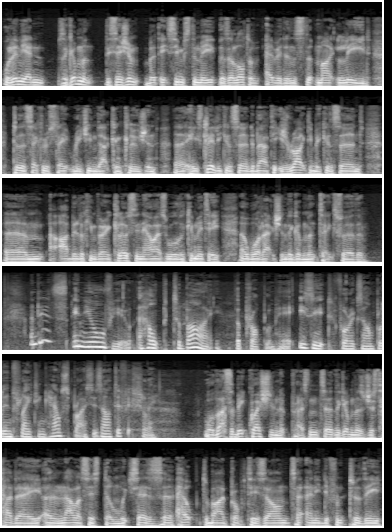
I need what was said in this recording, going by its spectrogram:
Well, in the end, it's a government decision, but it seems to me there's a lot of evidence that might lead to the Secretary of State reaching that conclusion. Uh, he's clearly concerned about it. He's right to be concerned. Um, I'll be looking very closely now, as will the committee, at what action the government takes further. And is, in your view, help to buy the problem here? Is it, for example, inflating house prices artificially? Well, that's a big question at present. Uh, the government's just had a, an analysis done which says uh, help to buy properties aren't any different to the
